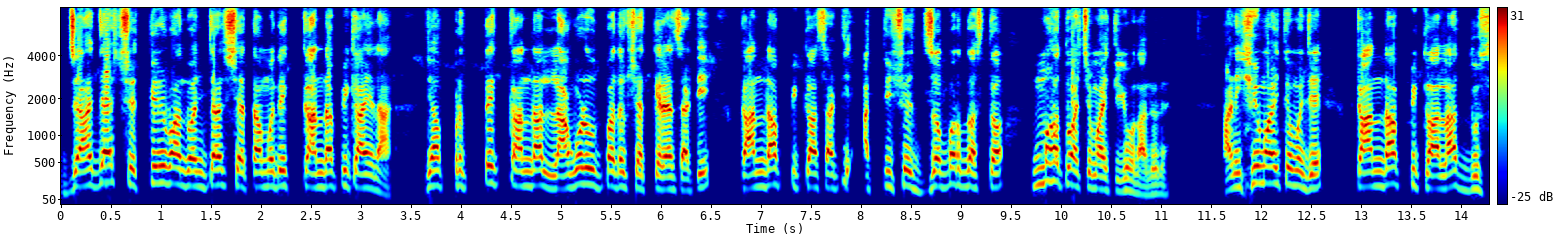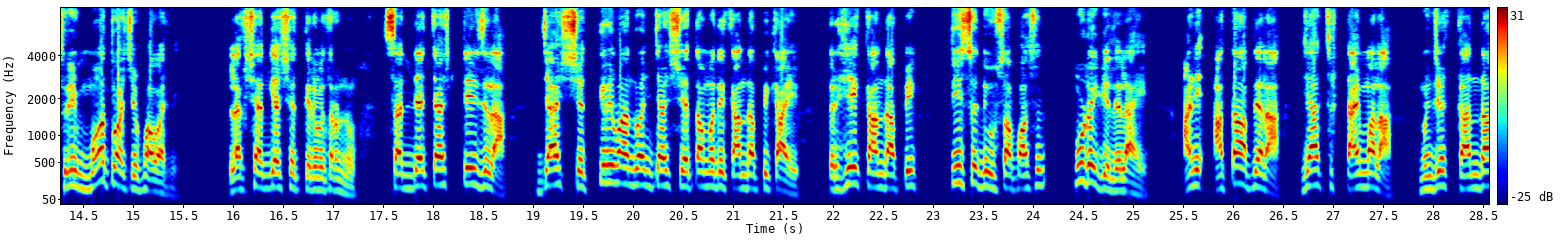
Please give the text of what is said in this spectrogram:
ज्या ज्या शेतकरी बांधवांच्या शेतामध्ये कांदा पीक आहे ना या प्रत्येक कांदा लागवड उत्पादक शेतकऱ्यांसाठी कांदा पिकासाठी अतिशय जबरदस्त महत्वाची माहिती घेऊन आलेली आहे. आणि ही माहिती म्हणजे कांदा पिकाला दुसरी महत्वाची फवारणी. लक्षात घ्या शेतकरी मित्रांनो सध्याच्या स्टेजला ज्या शेतकरी बांधवांच्या शेतामध्ये कांदा पीक आहे तर हे कांदा पीक तीस दिवसापासून पुढे गेलेलं आहे. आणि आता आपल्याला याच टायमाला म्हणजे कांदा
